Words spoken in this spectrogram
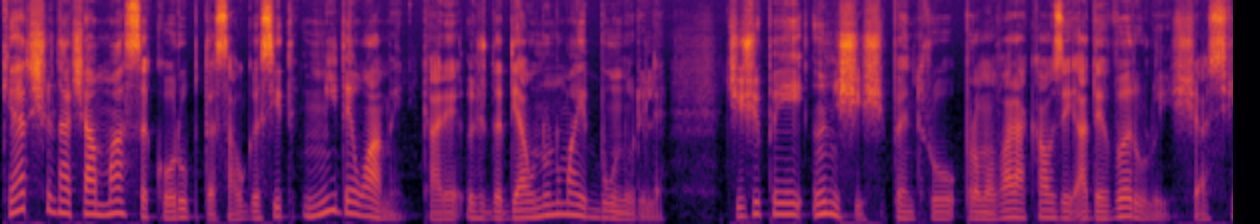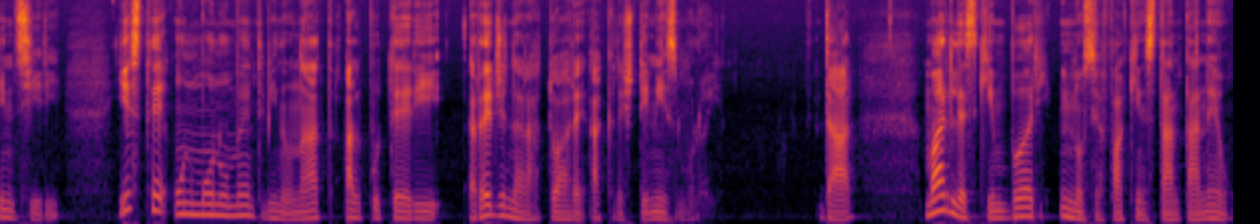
chiar și în acea masă coruptă s-au găsit mii de oameni care își dădeau nu numai bunurile, ci și pe ei înșiși pentru promovarea cauzei adevărului și a sfințirii, este un monument minunat al puterii regeneratoare a creștinismului. Dar marile schimbări nu se fac instantaneu.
